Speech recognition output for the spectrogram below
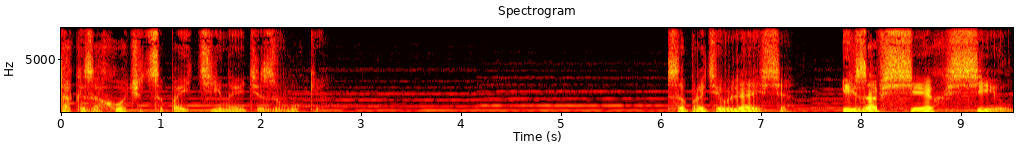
так и захочется пойти на эти звуки. сопротивляйся изо всех сил.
